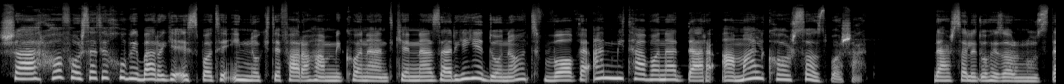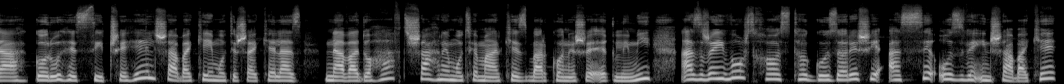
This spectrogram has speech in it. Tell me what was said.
شهرها فرصت خوبی برای اثبات این نکته فراهم می کنند که نظریه دونات واقعا می تواند در عمل کارساز باشد. در سال 2019 گروه سی چهل شبکه متشکل از 97 شهر متمرکز بر کنش اقلیمی از ریورس خواست تا گزارشی از سه عضو این شبکه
